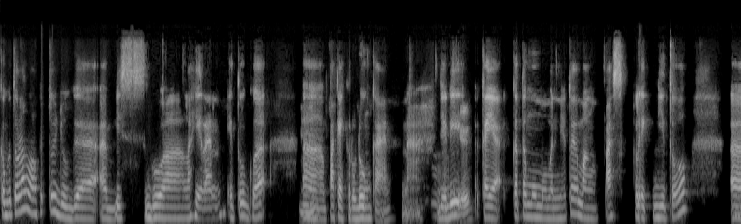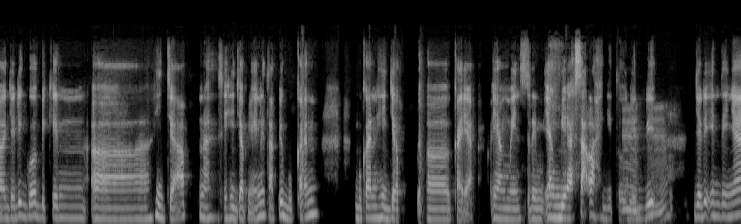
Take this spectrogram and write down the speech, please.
kebetulan waktu itu juga abis gue lahiran itu gue hmm. uh, pakai kerudung kan. Nah, hmm, jadi okay. kayak ketemu momennya itu emang pas klik gitu. Uh, hmm. Jadi gue bikin uh, hijab. Nah, si hijabnya ini tapi bukan bukan hijab uh, kayak yang mainstream, yang biasa lah gitu. Hmm. Jadi hmm. jadi intinya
